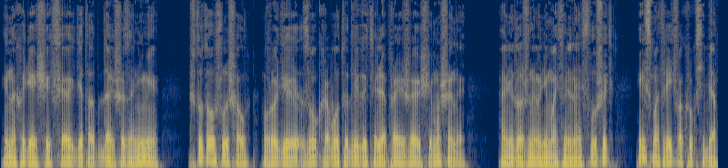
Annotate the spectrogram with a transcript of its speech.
и находящийся где-то дальше за ними, что-то услышал, вроде звук работы двигателя проезжающей машины. Они должны внимательно слушать и смотреть вокруг себя.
